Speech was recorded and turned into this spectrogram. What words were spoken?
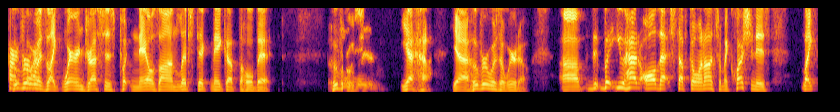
Hoover was like wearing dresses, putting nails on, lipstick, makeup, the whole bit. That's Hoover was- weird. Yeah, yeah. Hoover was a weirdo. Uh, th- but you had all that stuff going on. So my question is, like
